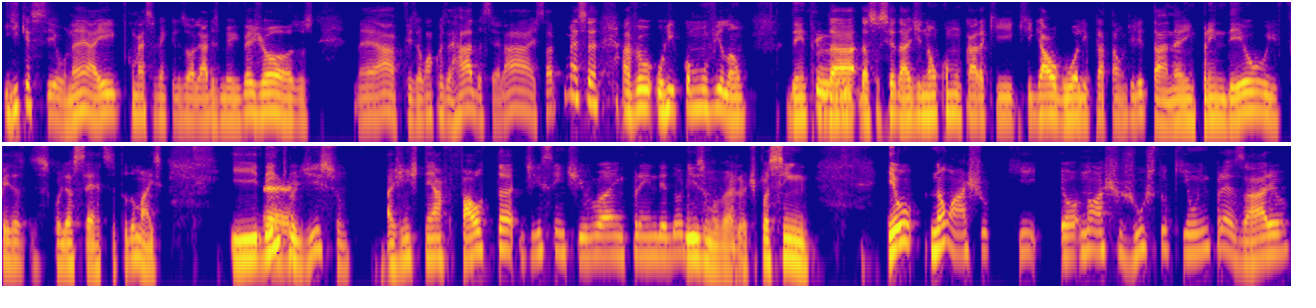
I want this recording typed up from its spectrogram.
enriqueceu, né? Aí começa a ver aqueles olhares meio invejosos, né? Ah, fez alguma coisa errada, será? Sabe? Começa a ver o, rico como um vilão dentro da, da sociedade, não como um cara que, que galgou ali para estar onde ele está, né? Empreendeu e fez as escolhas certas e tudo mais. E dentro é. disso, a gente tem a falta de incentivo a empreendedorismo, velho. Tipo assim, eu não acho que eu não acho justo que um empresário,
